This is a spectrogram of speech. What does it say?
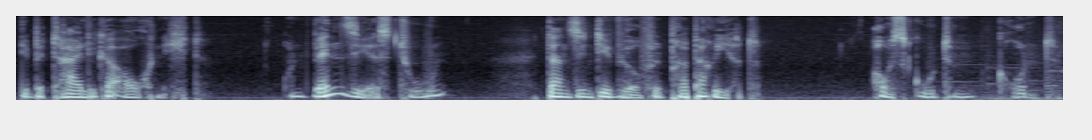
die Beteiliger auch nicht. Und wenn sie es tun, dann sind die Würfel präpariert. Aus gutem Grund.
